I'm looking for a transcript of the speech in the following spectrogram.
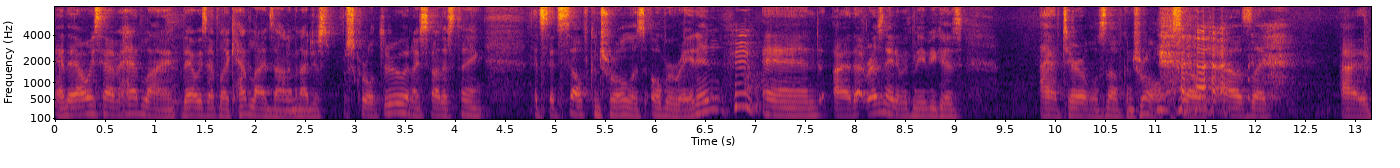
and they always have headline. They always have like headlines on them, and I just scrolled through and I saw this thing that said self control is overrated, Hmm. and I, that resonated with me because I have terrible self control. So I was like, I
